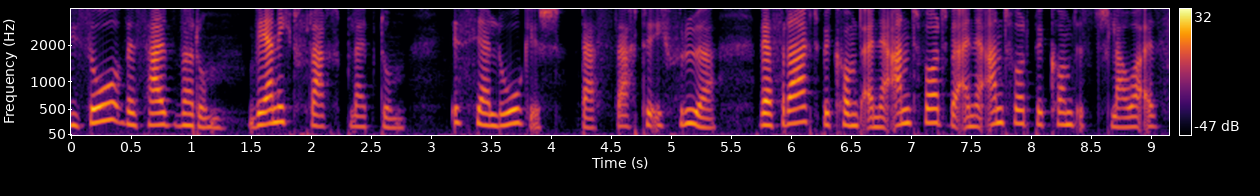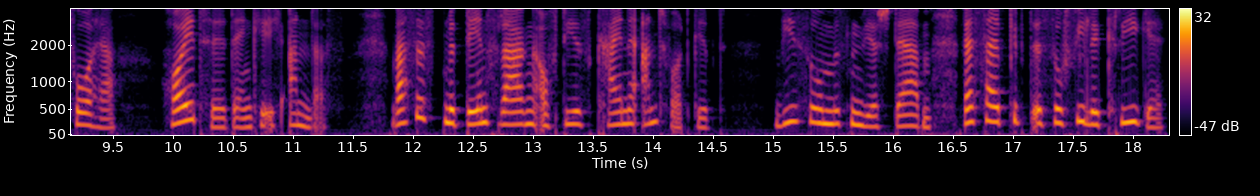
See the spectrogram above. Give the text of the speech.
Wieso, weshalb, warum? Wer nicht fragt, bleibt dumm. Ist ja logisch, das dachte ich früher. Wer fragt, bekommt eine Antwort, wer eine Antwort bekommt, ist schlauer als vorher. Heute denke ich anders. Was ist mit den Fragen, auf die es keine Antwort gibt? Wieso müssen wir sterben? Weshalb gibt es so viele Kriege?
